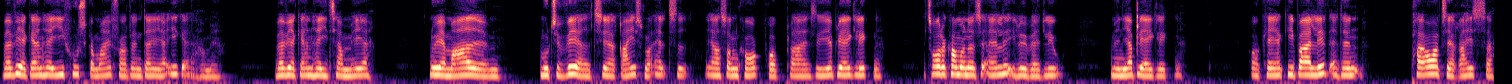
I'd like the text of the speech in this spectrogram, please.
hvad vil jeg gerne have, I husker mig for den dag, jeg ikke er her mere. Hvad vil jeg gerne have, I tager med jer. Nu er jeg meget øh, motiveret til at rejse mig altid. Jeg er sådan en korkprop, plejer jeg at sige. Jeg bliver ikke liggende. Jeg tror, der kommer noget til alle i løbet af et liv men jeg bliver ikke liggende. Og kan jeg give bare lidt af den power til at rejse sig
